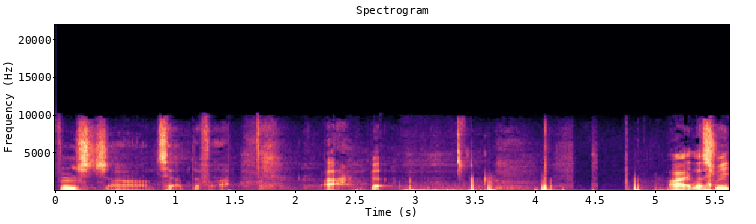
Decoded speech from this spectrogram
First John chapter 5. Ah, bet. All right, let's read.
